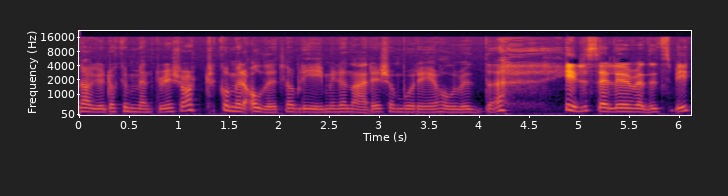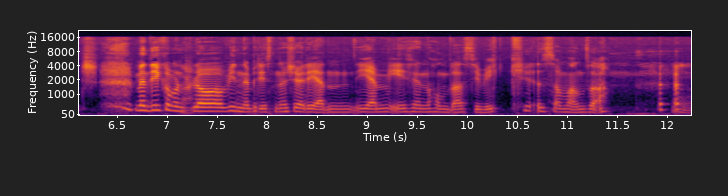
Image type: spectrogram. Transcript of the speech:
lager documentary short, kommer aldri til å bli millionærer som bor i Hollywood eh, Hills eller Venice Beach. Men de kommer Nei. til å vinne prisen og kjøre igjen hjem i sin Honda Civic, som han sa. Mm.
